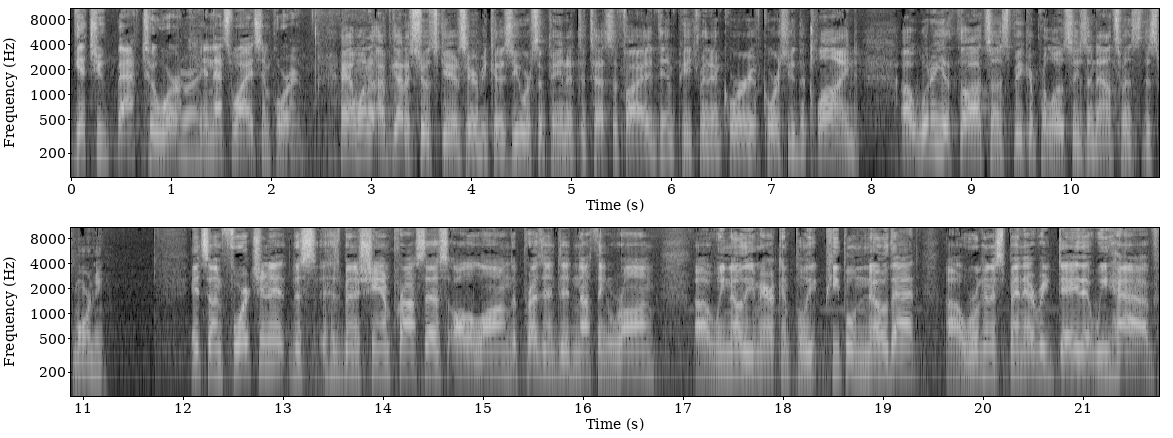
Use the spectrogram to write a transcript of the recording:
get you back to work. Right. And that's why it's important. Hey, I want to, I've got to switch gears here because you were subpoenaed to testify at the impeachment inquiry. Of course, you declined. Uh, what are your thoughts on Speaker Pelosi's announcements this morning? It's unfortunate. This has been a sham process all along. The president did nothing wrong. Uh, we know the American people know that. Uh, we're going to spend every day that we have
